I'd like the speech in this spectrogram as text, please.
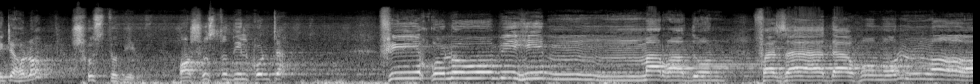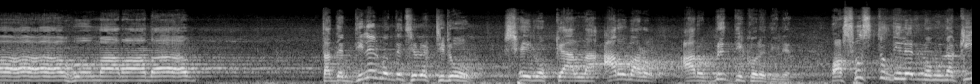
এটা হলো সুস্থ দিল অসুস্থ দিল কোনটা ফি কুলুবিহিম মারাদুন ফাজাদাহুমুল্লাহু মারাদা তাদের দিলের মধ্যে ছিল একটি রোগ, সেই রোগকে আল্লাহ আরও বারো, আরও বৃদ্ধি করে দিলেন। অসুস্থ দিলের নমুনা কি?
